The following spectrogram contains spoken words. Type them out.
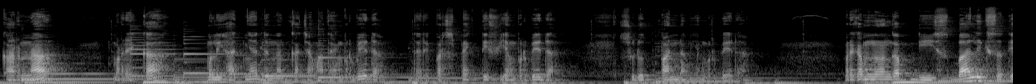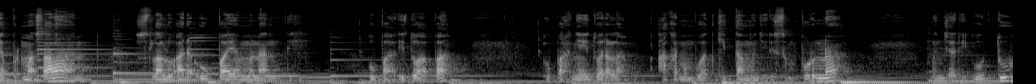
Karena mereka melihatnya dengan kacamata yang berbeda, dari perspektif yang berbeda, sudut pandang yang berbeda. Mereka menganggap di sebalik setiap permasalahan selalu ada upah yang menanti. Upah itu apa? Upahnya itu adalah akan membuat kita menjadi sempurna, menjadi utuh,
